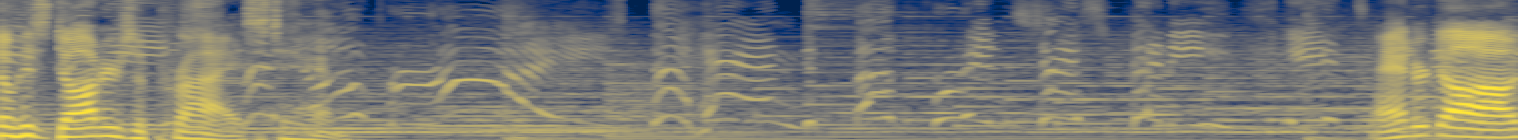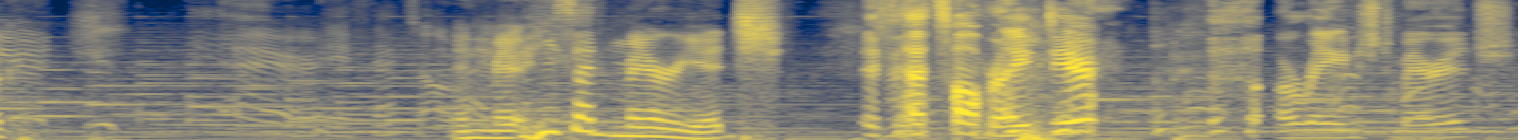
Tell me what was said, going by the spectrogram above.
So his daughter's a prize to him. And her dog. And mar- he said marriage. If that's all right, dear. Arranged marriage.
